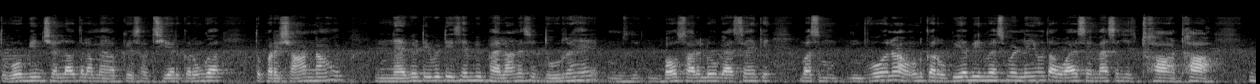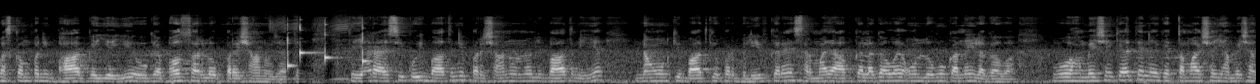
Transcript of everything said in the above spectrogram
तो वो भी इन ताला मैं आपके साथ शेयर करूँगा। तो परेशान ना हूँ नेगेटिविटी से भी फैलाने से दूर रहें। बहुत सारे लोग ऐसे हैं कि बस वो ना, उनका रुपया भी इन्वेस्टमेंट नहीं होता, वो ऐसे मैसेजेस ठा ठा बस कंपनी भाग गई है, ये हो गया। बहुत सारे लोग परेशान हो जाते हैं तो यार ऐसी कोई बात नहीं, परेशान होने वाली बात नहीं है। ना उनकी बात के ऊपर बिलीव करें, सरमाया आपका लगा हुआ है, उन लोगों का नहीं लगा हुआ। वो हमेशा कहते हैं ना कि तमाशा ही हमेशा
